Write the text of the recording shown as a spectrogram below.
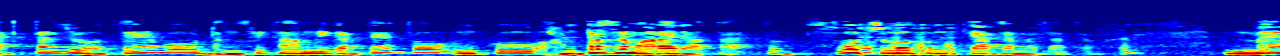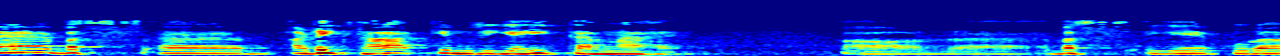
एक्टर जो होते हैं वो ढंग से काम नहीं करते हैं तो उनको हंटर से मारा जाता है। तो सोच लो तुम क्या करना चाहते हो। मैं बस अडिग था कि मुझे यही करना है। और बस ये पूरा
